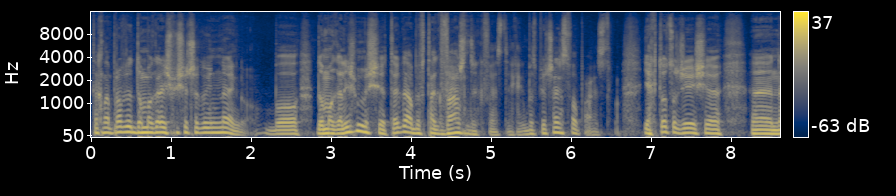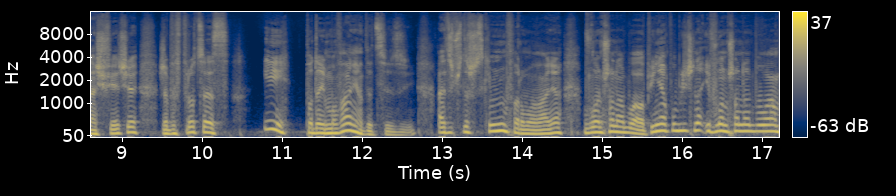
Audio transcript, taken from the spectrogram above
tak naprawdę domagaliśmy się czego innego, bo domagaliśmy się tego, aby w tak ważnych kwestiach, jak bezpieczeństwo państwa, jak to, co dzieje się e, na świecie, żeby w proces i podejmowania decyzji, ale też przede wszystkim informowania, włączona była opinia publiczna i włączone była, e,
